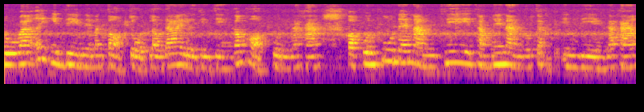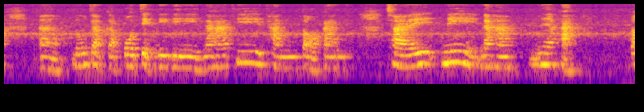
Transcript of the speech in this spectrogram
รู้ว่าเอ้ยอินดีมเนี่ยมันตอบโจทย์เราได้เลยจริง ๆ ต้องขอบคุณนะคะ ขอบคุณผู้แนะนำที่ทำให้นางรู้จักกับอินดีมนะคะ รู้จักกับโปรเจกต์ดีๆนะคะที่ทันต่อการใช้หนี้นะคะเนี่ยค่ะ ก็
